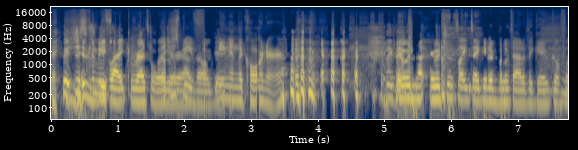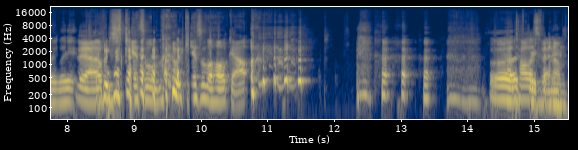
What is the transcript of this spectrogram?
They would Just just, gonna be, be- like wrestling They'll just be around fighting in the corner. they would not. They would just like taking them both out of the game completely. Yeah, we just cancel. we cancel the Hulk out. Oh, How tall pretty is funny. Venom?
